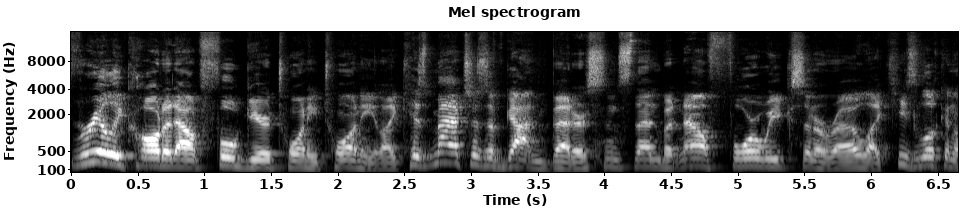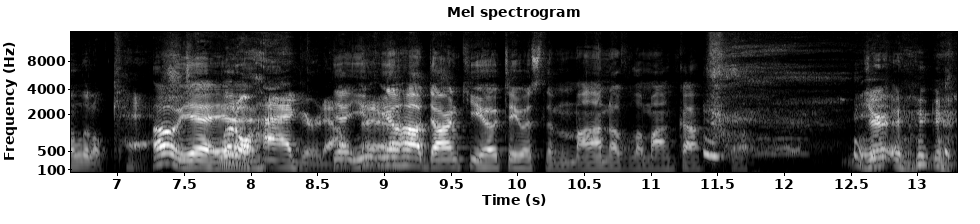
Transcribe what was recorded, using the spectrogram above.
really called it out full gear 2020. Like his matches have gotten better since then, but now four weeks in a row, like he's looking a little cash. Oh, yeah, yeah. little haggard out yeah, you, there. you know how Don Quixote was the man of La Mancha. Jer-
